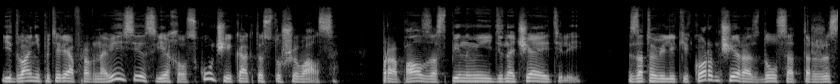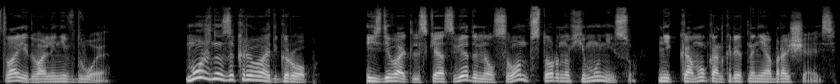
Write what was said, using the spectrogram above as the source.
едва не потеряв равновесие, съехал с кучи и как-то стушевался. Пропал за спинами единочаятелей. Зато великий кормчий раздулся от торжества едва ли не вдвое. «Можно закрывать гроб?» Издевательски осведомился он в сторону Химунису, ни к кому конкретно не обращаясь.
